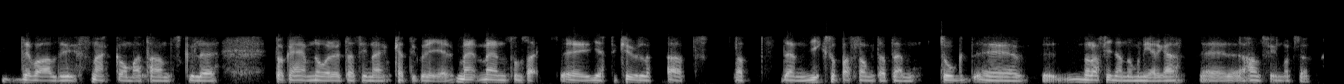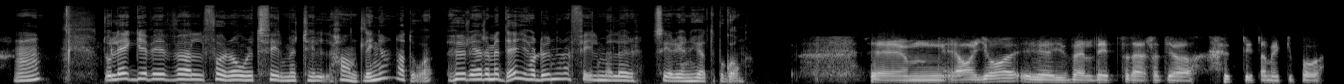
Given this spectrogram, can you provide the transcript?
det var aldrig snack om att han skulle plocka hem några av sina kategorier. Men, men som sagt, eh, jättekul att, att den gick så pass långt att den tog eh, några fina nomineringar, eh, hans film också. Mm. Då lägger vi väl förra årets filmer till handlingarna då. Hur är det med dig? Har du några film eller serienyheter på gång? Um, ja, jag är ju väldigt sådär så att jag tittar mycket på,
